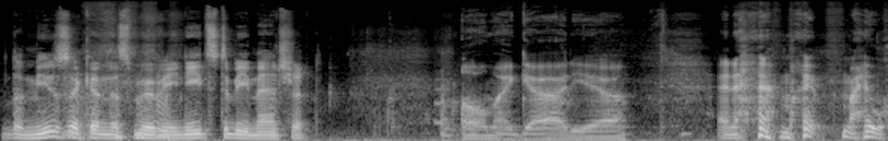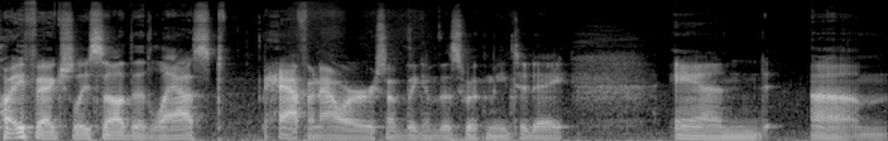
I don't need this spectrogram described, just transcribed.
the music in this movie needs to be mentioned. Oh my god, yeah. And my my wife actually saw the last half an hour or something of this with me today, and um,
